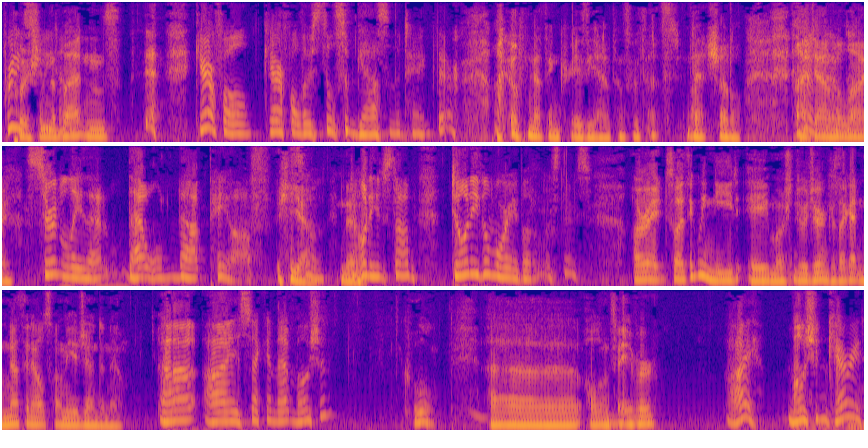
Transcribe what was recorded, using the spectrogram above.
pretty Pushing the buttons. Careful, careful. There's still some gas in the tank there. I hope nothing crazy happens with that that shuttle uh, down the line. Certainly, that that will not pay off. Yeah, So no. don't even stop. Don't even worry about it, listeners. All right, so I think we need a motion to adjourn because I got nothing else on the agenda now. Uh, I second that motion. Cool. Uh, all in favor? Aye. Motion carried.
